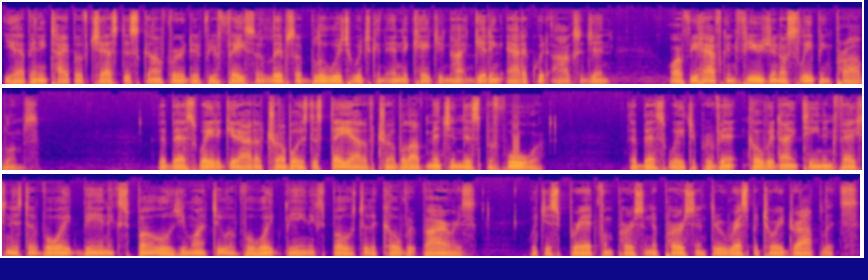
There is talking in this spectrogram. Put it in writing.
you have any type of chest discomfort, if your face or lips are bluish, which can indicate you're not getting adequate oxygen, or if you have confusion or sleeping problems. The best way to get out of trouble is to stay out of trouble. I've mentioned this before. The best way to prevent COVID 19 infection is to avoid being exposed. You want to avoid being exposed to the COVID virus, which is spread from person to person through respiratory droplets.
